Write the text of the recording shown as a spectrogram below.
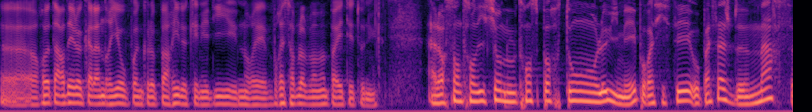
retarder le calendrier au point que le pari de Kennedy n'aurait vraisemblablement pas été tenu. Alors sans transition, nous transportons le 8 mai pour assister au passage de Mars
